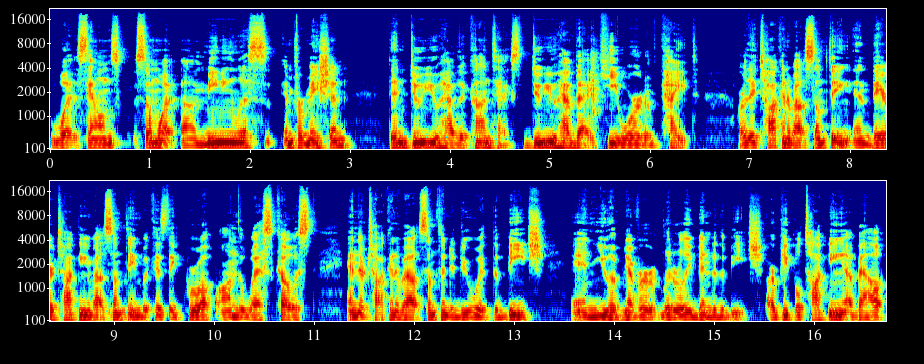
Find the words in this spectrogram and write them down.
what sounds somewhat uh, meaningless information, then do you have the context? Do you have that key word of kite? Are they talking about something and they are talking about something because they grew up on the West Coast and they're talking about something to do with the beach and you have never literally been to the beach? Are people talking about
